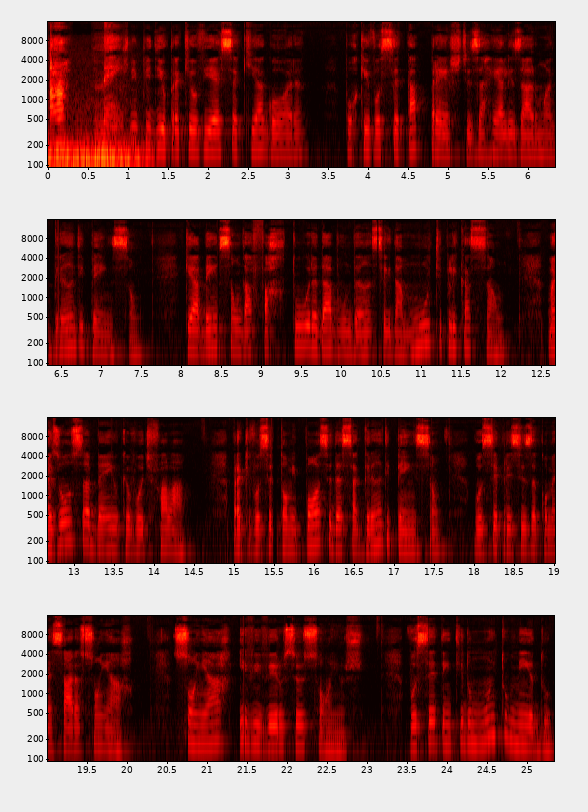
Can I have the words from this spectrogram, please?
Amém. Deus me pediu para que eu viesse aqui agora, porque você está prestes a realizar uma grande bênção, que é a bênção da fartura, da abundância e da multiplicação. Mas ouça bem o que eu vou te falar. Para que você tome posse dessa grande bênção, você precisa começar a sonhar. Sonhar e viver os seus sonhos. Você tem tido muito medo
